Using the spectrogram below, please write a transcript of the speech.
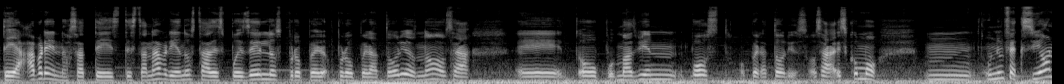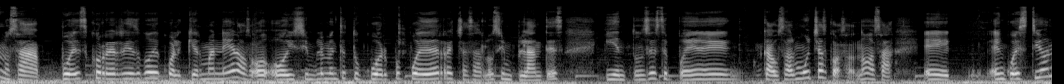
te abren, o sea, te, te, están abriendo hasta después de los prooperatorios, ¿no? O sea, eh, o más bien post-operatorios. O sea, es como mm, una infección, o sea, puedes correr riesgo de cualquier manera, o, o, simplemente tu cuerpo puede rechazar los implantes y entonces te puede causar muchas cosas, ¿no? O sea, eh, en cuestión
